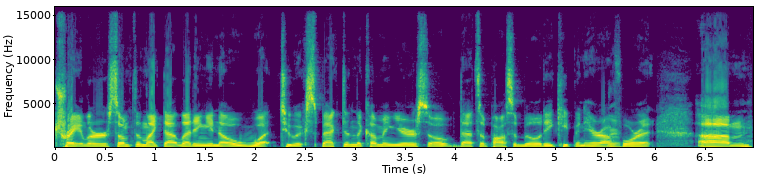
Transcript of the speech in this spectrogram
trailer or something like that, letting you know what to expect in the coming year. So that's a possibility. Keep an ear out Yeah. for it. Um,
